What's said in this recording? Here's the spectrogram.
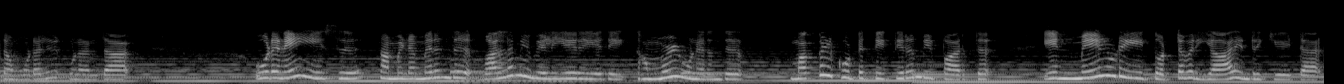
தம் உடலில் உணர்ந்தார். உடனே இயேசு தம்மிடமிருந்து வல்லமை வெளியேறியதை தம்முள் உணர்ந்து மக்கள் கூட்டத்தை திரும்பி பார்த்து என் மேலுடையை தொட்டவர் யார்? என்று கேட்டார்.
